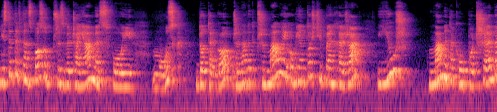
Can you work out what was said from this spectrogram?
Niestety w ten sposób przyzwyczajamy swój mózg do tego, że nawet przy małej objętości pęcherza już mamy taką potrzebę,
